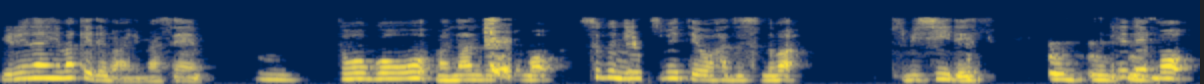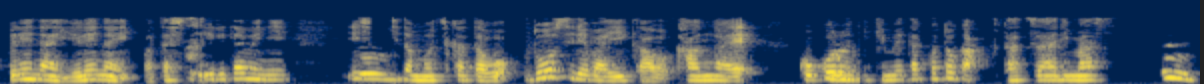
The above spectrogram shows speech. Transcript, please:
揺れないわけではありません。うん。統合を学んでいても、すぐに全てを外すのは厳しいです。うん。それでも、ぶれない揺れない私といるために、意識の持ち方をどうすればいいかを考え、心に決めたことが2つあります。うん。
